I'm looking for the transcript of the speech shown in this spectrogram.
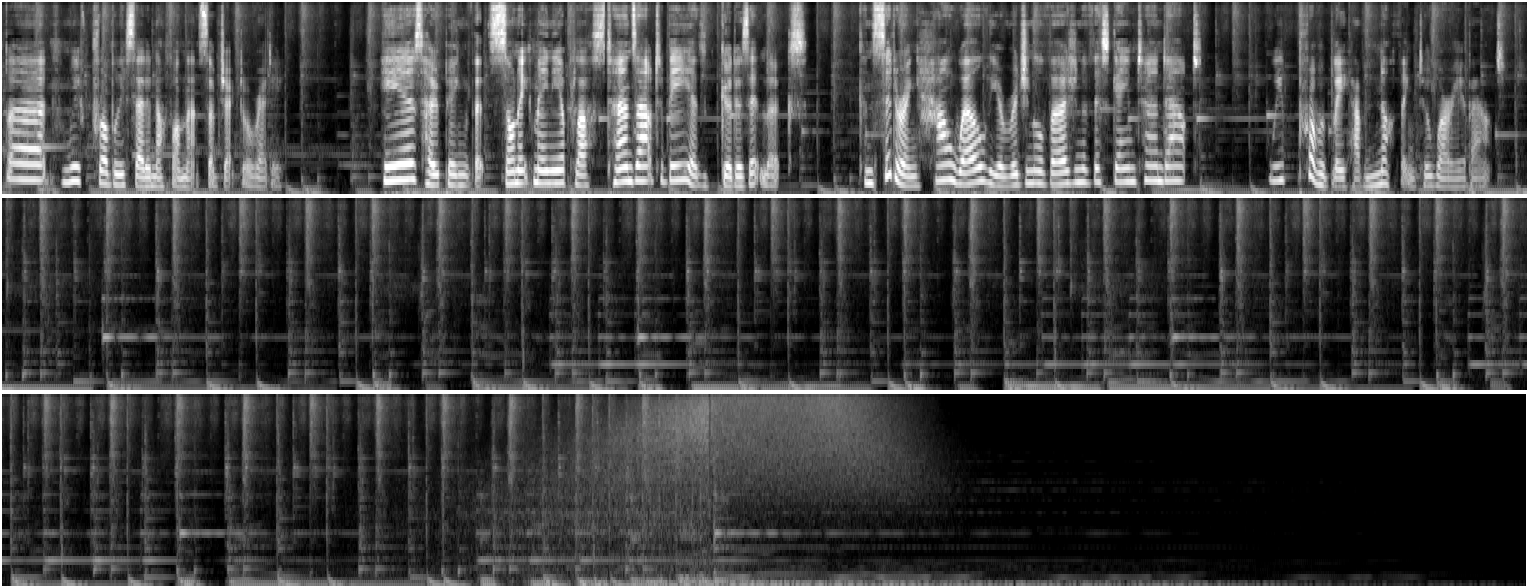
but we've probably said enough on that subject already. Here's hoping that Sonic Mania Plus turns out to be as good as it looks. Considering how well the original version of this game turned out, we probably have nothing to worry about.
